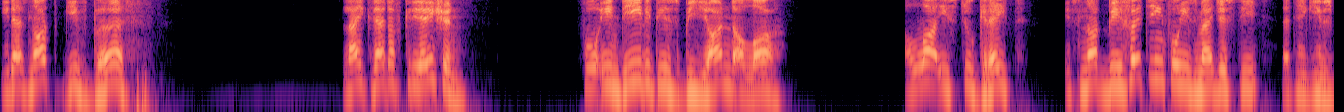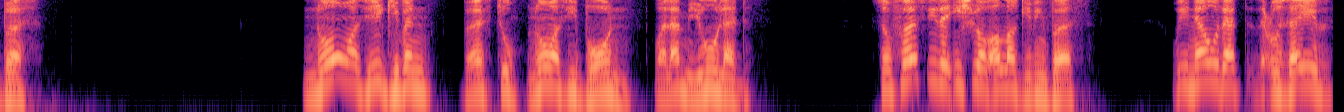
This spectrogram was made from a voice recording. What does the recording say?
He does not give birth like that of creation. For indeed it is beyond Allah. Allah is too great. It's not befitting for His Majesty that He gives birth. Nor was He given birth to, nor was He born. وَلَمْ يُولَدْ So firstly, the issue of Allah giving birth. We know that the Uzair,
